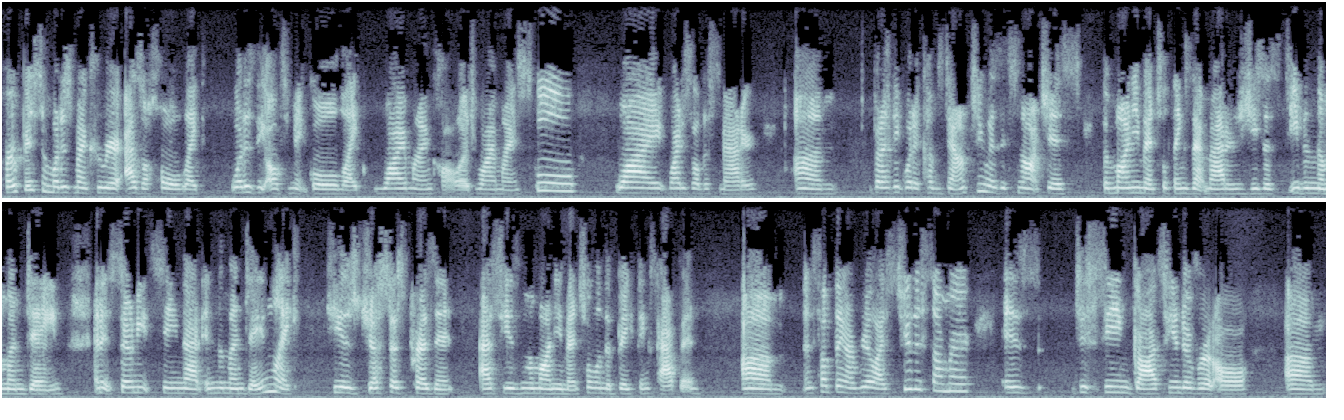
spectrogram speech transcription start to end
purpose and what is my career as a whole? Like, what is the ultimate goal? Like, why am I in college? Why am I in school? Why, why does all this matter? Um, but I think what it comes down to is it's not just the monumental things that matter to Jesus, it's even the mundane. And it's so neat seeing that in the mundane, like, he is just as present as he is in the monumental when the big things happen. Um, and something I realized too this summer is just seeing God's hand over it all. Um,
